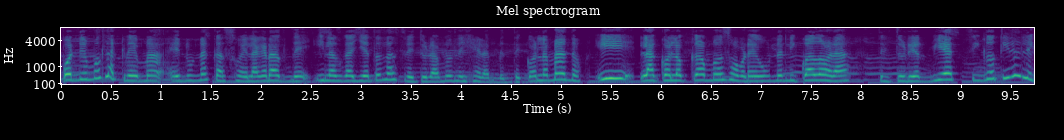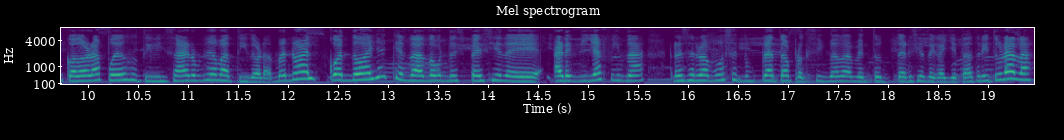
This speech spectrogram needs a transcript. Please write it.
Ponemos la crema en una cazuela grande y las galletas las trituramos ligeramente con la mano y la colocamos sobre una licuadora trituren bien. Si no tienes licuadora puedes utilizar una batidora manual. Cuando haya quedado una especie de arenilla fina, reservamos en un plato aproximadamente un tercio de galleta triturada.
